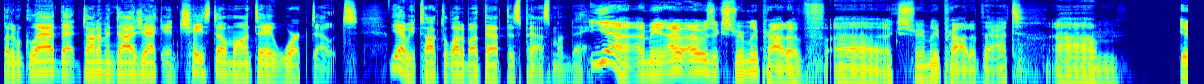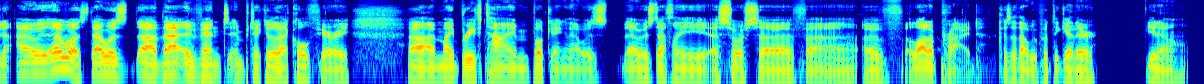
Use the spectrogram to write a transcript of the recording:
but I'm glad that Donovan Dijak and Chase Del Monte worked out." Yeah, we talked a lot about that this past Monday. yeah, I mean, I, I was extremely proud of uh, extremely proud of that. Um, you know, I, I was that was uh, that event in particular, that Cold Fury. Uh, my brief time booking that was that was definitely a source of uh, of a lot of pride because I thought we put together, you know,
